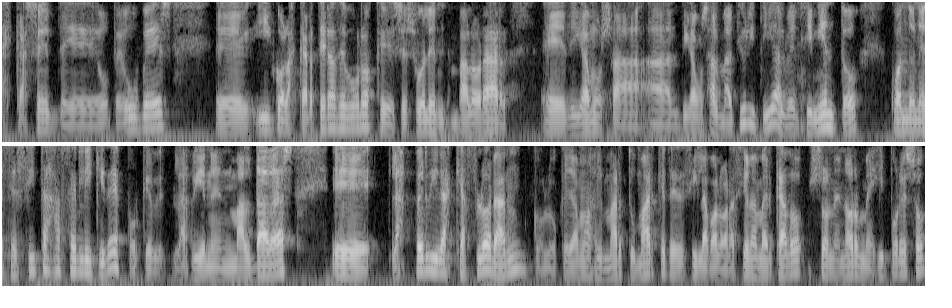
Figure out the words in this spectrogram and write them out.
escasez de OPVs eh, y con las carteras de bonos que se suelen valorar, eh, digamos, a, digamos al maturity, al vencimiento, cuando necesitas hacer liquidez porque las vienen mal dadas, eh, las pérdidas que afloran, con lo que llamamos el mark to market, es decir, la valoración a mercado, son enormes y por eso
